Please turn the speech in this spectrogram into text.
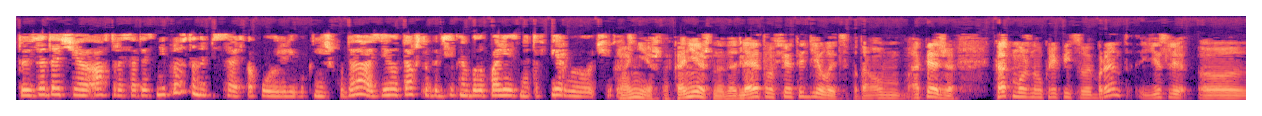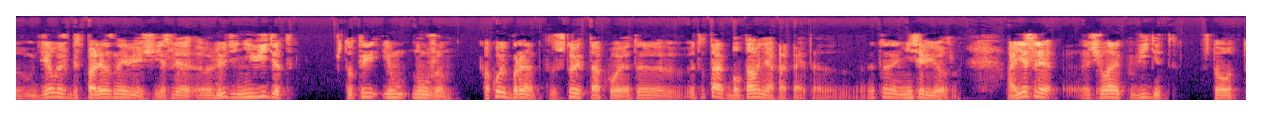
То есть задача автора, соответственно, не просто написать какую-либо книжку, да, а сделать так, чтобы действительно было полезно. Это в первую очередь. Конечно, конечно. Да, для этого все это делается. Потому, опять же, как можно укрепить свой бренд, если э, делаешь бесполезные вещи, если э, люди не видят, что ты им нужен. Какой бренд? Что это такое? Это, это так, болтовня какая-то. Это несерьезно. А если человек видит, что вот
